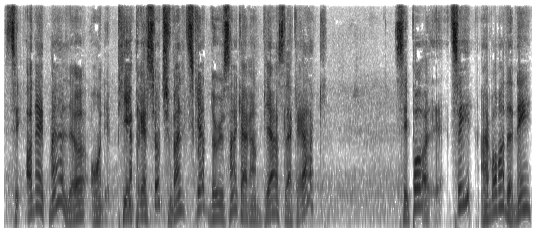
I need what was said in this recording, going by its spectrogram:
C'est honnêtement là, on puis après ça tu vends le ticket de 240 pièces la craque. C'est pas tu sais à un moment donné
